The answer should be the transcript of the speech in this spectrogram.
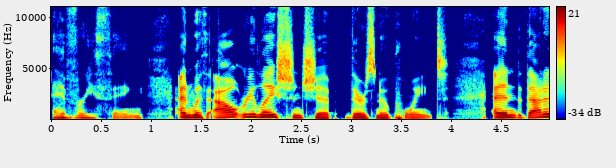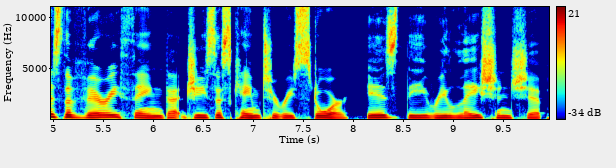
everything. And without relationship, there's no point. And that is the very thing that Jesus came to restore is the relationship,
